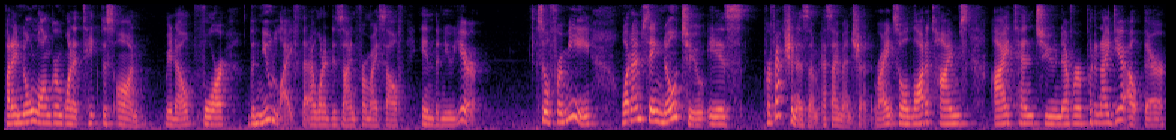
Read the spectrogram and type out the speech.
but I no longer want to take this on, you know, for the new life that I want to design for myself in the new year. So for me, what I'm saying no to is perfectionism, as I mentioned, right? So a lot of times I tend to never put an idea out there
